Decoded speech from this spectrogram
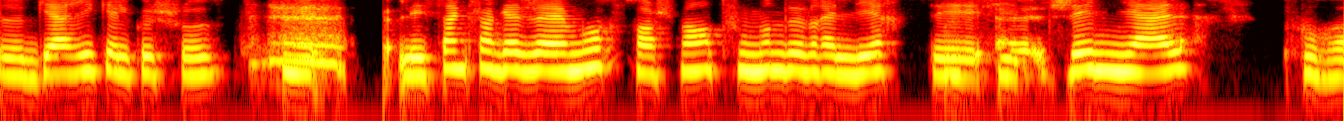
Euh, Gary quelque chose. Les cinq langages de l'amour, franchement, tout le monde devrait le lire. C'est euh, génial pour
